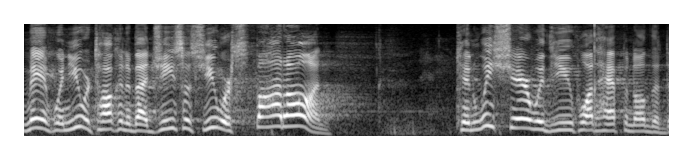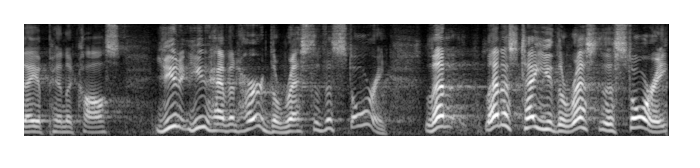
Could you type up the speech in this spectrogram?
Man, when you were talking about Jesus, you were spot on. Can we share with you what happened on the day of Pentecost? You, you haven't heard the rest of the story. Let, let us tell you the rest of the story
